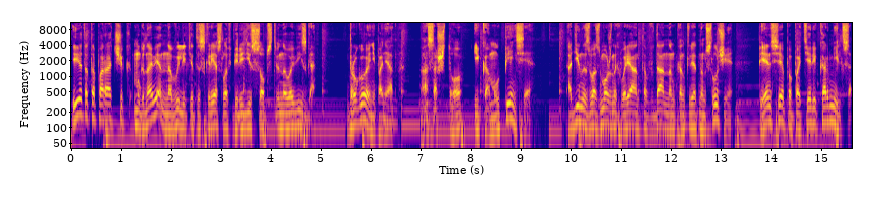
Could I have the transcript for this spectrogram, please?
И этот аппаратчик мгновенно вылетит из кресла впереди собственного визга. Другое непонятно. А за что и кому пенсия? Один из возможных вариантов в данном конкретном случае – пенсия по потере кормильца.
